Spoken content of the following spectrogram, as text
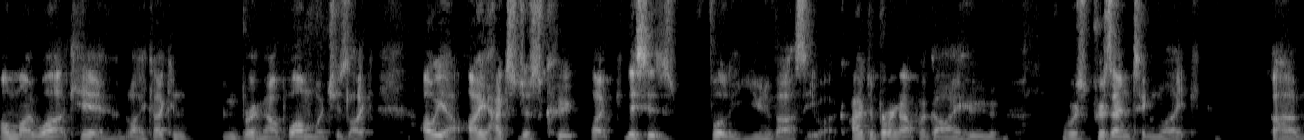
on my work here, like, I can bring up one which is like, oh, yeah, I had to just, co- like, this is fully university work. I had to bring up a guy who was presenting, like, um,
